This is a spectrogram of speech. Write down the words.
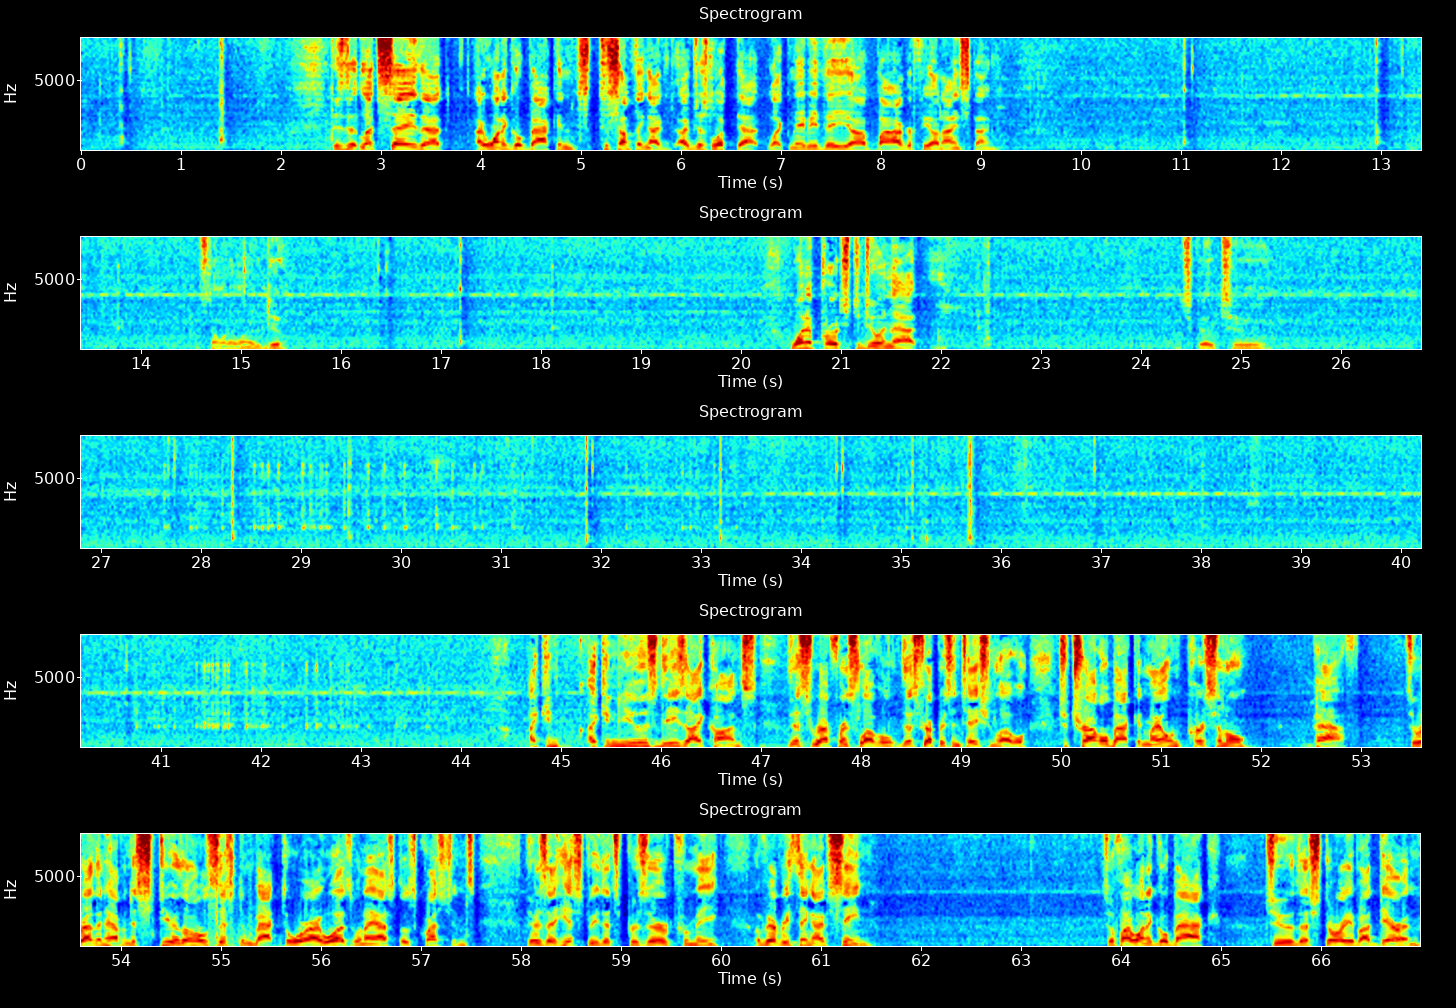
is that let's say that I want to go back into something I've, I've just looked at, like maybe the uh, biography on Einstein. That's not what I wanted to do. One approach to doing that Let's go to I can, I can use these icons, this reference level, this representation level, to travel back in my own personal path. So rather than having to steer the whole system back to where I was when I asked those questions, there's a history that's preserved for me of everything I've seen. So if I want to go back to the story about Darren,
